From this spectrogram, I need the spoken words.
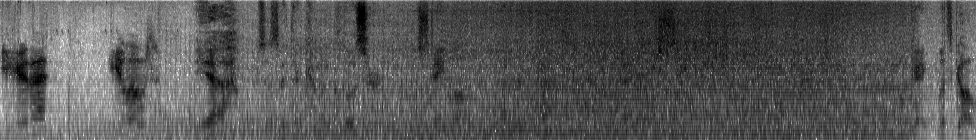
You hear that? Helos? Yeah, sounds like they're coming closer. Stay low. Let them pass. Better be safe. Okay, let's go.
